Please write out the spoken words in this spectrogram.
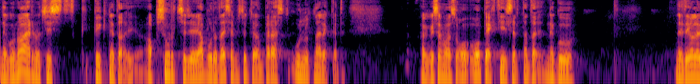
nagu naernud, siis kõik need absurdsed ja jaburad asjad, mis ta ütleb, on pärast hullult naljakad. aga samas objektiivselt nad nagu Need ei ole,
